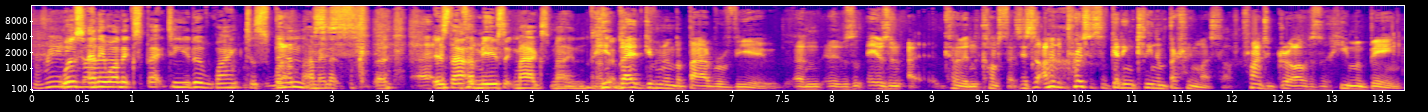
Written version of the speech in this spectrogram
really. Was man? anyone expecting you to wank to spin? Well, I mean, it's, uh, is that a music mag's main? I He, don't know. they'd given him a bad review, and it was it was an, uh, kind of in the context. He said, "I'm in the process of getting clean and bettering myself, trying to grow up as a human being."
